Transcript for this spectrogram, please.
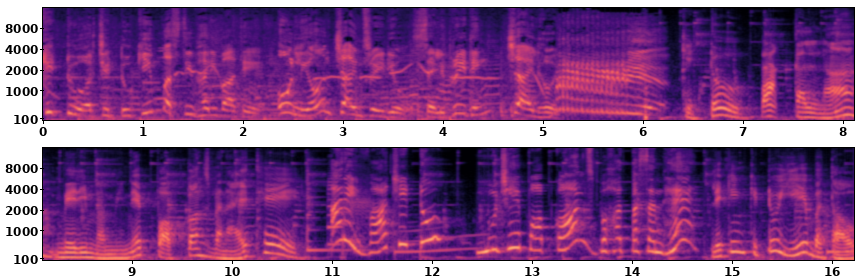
किट्टू और चिट्टू की मस्ती भरी बातें only on child radio celebrating childhood Kittu कल ना मेरी मम्मी ने पॉपकॉर्न बनाए थे। अरे वाह चिट्टू मुझे पॉपकॉर्न बहुत पसंद हैं। लेकिन किट्टू ये बताओ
